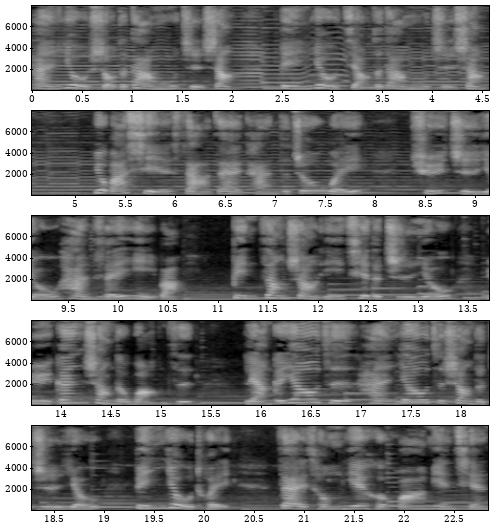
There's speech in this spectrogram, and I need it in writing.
和右手的大拇指上，并右脚的大拇指上，又把血洒在坛的周围，取脂油和肥尾巴，并葬上一切的脂油与杆上的网子，两个腰子和腰子上的脂油。并右腿，再从耶和华面前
